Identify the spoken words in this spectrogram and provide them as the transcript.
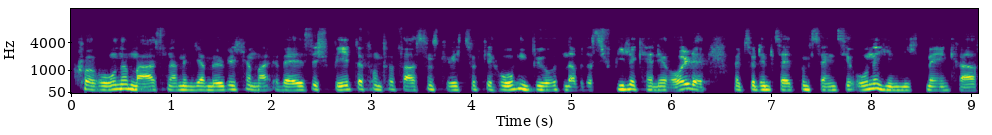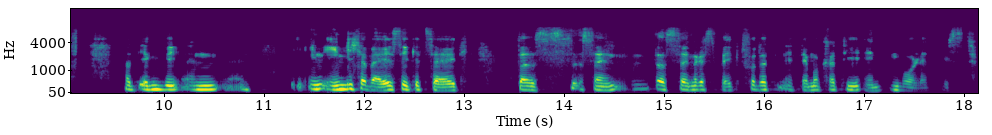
Corona-Maßnahmen ja möglicherweise später vom Verfassungsgerichtshof gehoben würden, aber das spiele keine Rolle, weil zu dem Zeitpunkt seien sie ohnehin nicht mehr in Kraft, hat irgendwie ein, in ähnlicher Weise gezeigt, dass sein, dass sein Respekt vor der Demokratie enden wollend ist.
